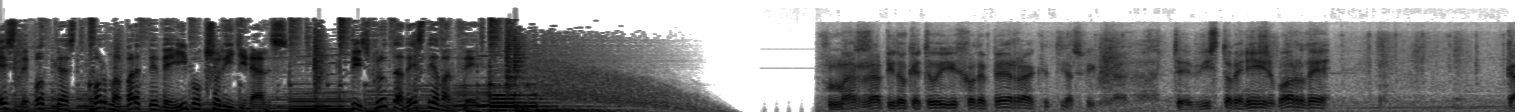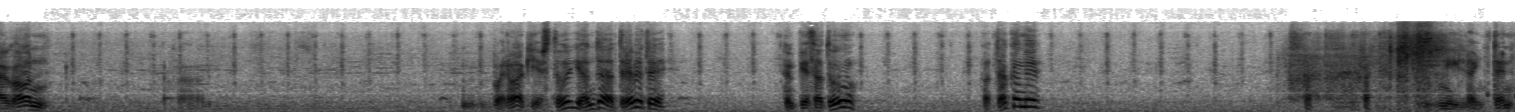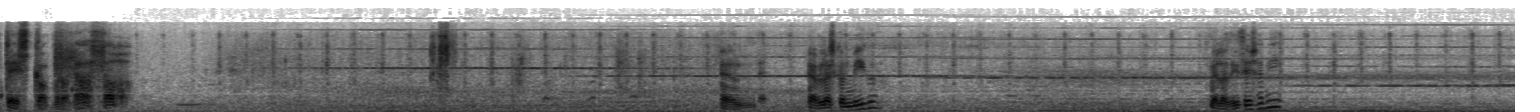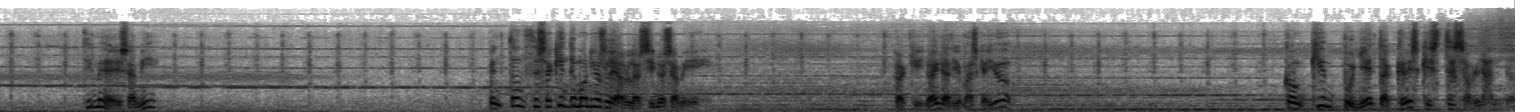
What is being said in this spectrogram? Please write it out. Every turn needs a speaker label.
Speaker 1: Este podcast forma parte de Evox Originals. Disfruta de este avance.
Speaker 2: Más rápido que tú, hijo de perra. ¿Qué te has fijado? Te he visto venir, borde. Cagón. Bueno, aquí estoy. Anda, atrévete. Empieza tú. Atácame. Ni lo intentes, cabronazo. Em, ¿Hablas conmigo? ¿Me lo dices a mí? Dime, ¿es a mí? Entonces, ¿a quién demonios le hablas si no es a mí? Aquí no hay nadie más que yo. ¿Con quién puñeta crees que estás hablando?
